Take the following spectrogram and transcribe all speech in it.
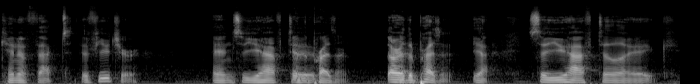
can affect the future. And so you have to in the present. or the present. Yeah. So you have to like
